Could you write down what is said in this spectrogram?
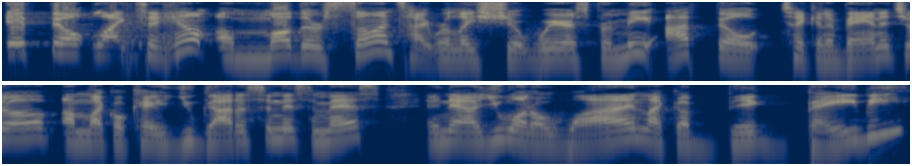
it felt like to him a mother son type relationship. Whereas for me, I felt taken advantage of. I'm like, okay, you got us in this mess. And now you want to whine like a big baby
